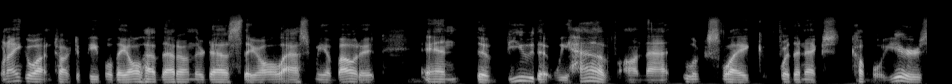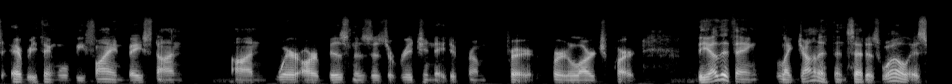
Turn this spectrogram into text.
when i go out and talk to people they all have that on their desks they all ask me about it. And the view that we have on that looks like for the next couple years everything will be fine based on on where our business is originated from for for a large part. The other thing like jonathan said as well is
